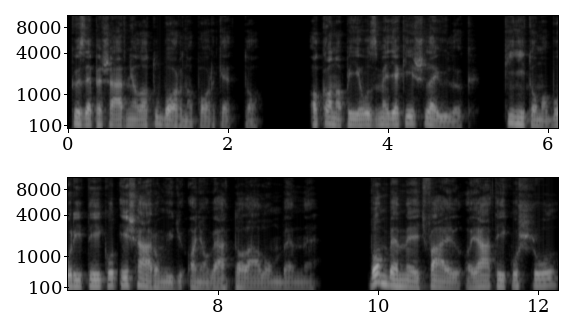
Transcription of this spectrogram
közepes árnyalatú barna parketta. A kanapéhoz megyek és leülök. Kinyitom a borítékot, és három ügy anyagát találom benne. Van benne egy fájl a játékosról,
